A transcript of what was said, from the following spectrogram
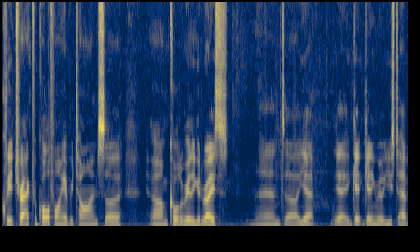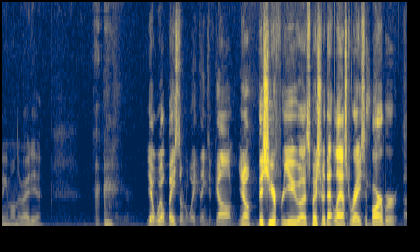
clear track for qualifying every time." So, um, called a really good race, and uh, yeah, yeah, get, getting real used to having him on the radio. Yeah, well, based on the way things have gone, you know, this year for you, uh, especially that last race at Barber, uh,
